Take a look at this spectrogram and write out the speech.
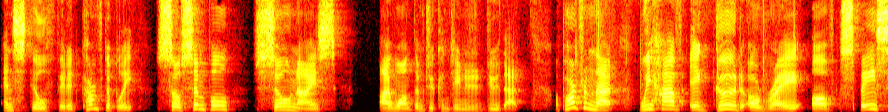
and still fit it comfortably. So simple, so nice. I want them to continue to do that. Apart from that, we have a good array of space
